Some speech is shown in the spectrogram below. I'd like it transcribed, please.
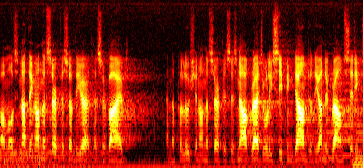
Almost nothing on the surface of the Earth has survived, and the pollution on the surface is now gradually seeping down to the underground cities.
